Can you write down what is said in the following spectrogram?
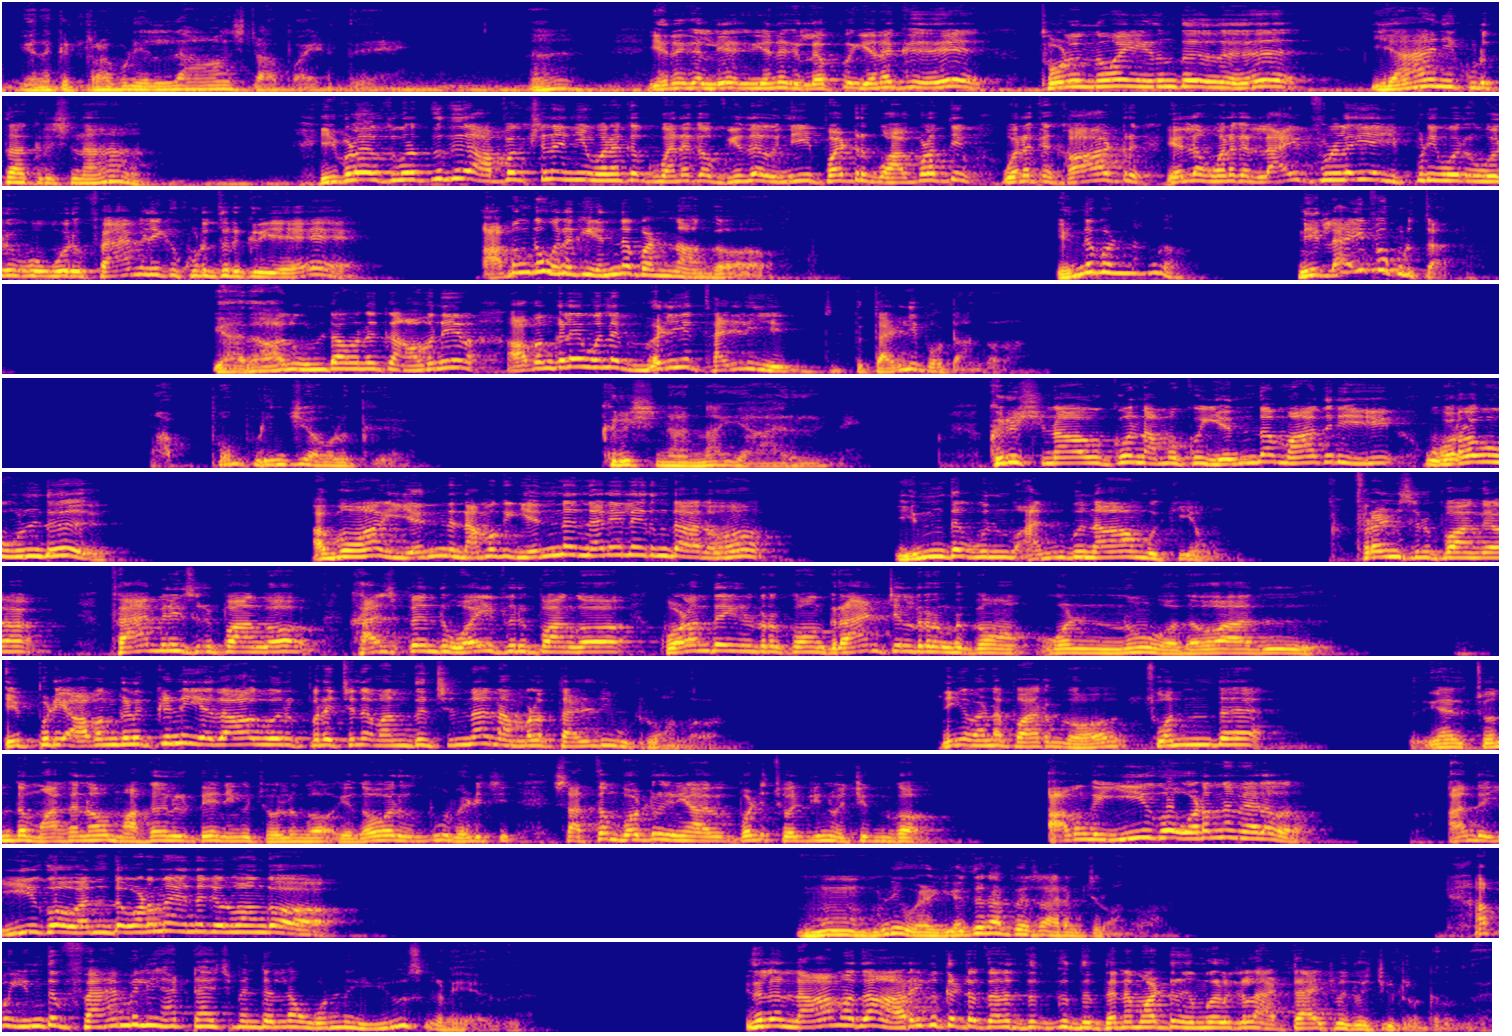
எனக்கு ட்ரபுள் எல்லாம் ஸ்டாப் ஆகிடுது ஆ? எனக்கு லே- எனக்கு லெப்ப எனக்கு தொழுநோய் இருந்தது. ஏன் நீ கொடுத்தா கிருஷ்ணா? இவ்வளவு தூரத்துக்கு அஃபெக்ஷனை நீ உனக்கு உனக்கு வித நீ பட்டு அவ்வளோத்தையும் உனக்கு ஹார்ட் எல்லாம் உனக்கு லைஃப் ஃபுல்லையே இப்படி ஒரு ஒரு ஒரு ஃபேமிலிக்கு கொடுத்துருக்குறியே? அவங்க உனக்கு என்ன பண்ணாங்க? என்ன பண்ணாங்க? நீ லைஃப் கொடுத்தா. ஏதாவது உண்டு அவனுக்கு அவனே அவங்களே உன்னை வெளியே தள்ளி தள்ளி போட்டாங்க. அப்போ புரிஞ்சு அவளுக்கு. கிருஷ்ணன்னா யாருன்னு? கிருஷ்ணாவுக்கும் நமக்கும் எந்த மாதிரி உறவு உண்டு? அப்போ என்ன நமக்கு என்ன நிலையில் இருந்தாலும் இந்த உன் அன்புனா முக்கியம். ஃப்ரெண்ட்ஸ் இருப்பாங்க ஃபேமிலிஸ் இருப்பாங்க ஹஸ்பண்ட் ஒய்ஃப் இருப்பாங்க குழந்தைகள் இருக்கும் கிராண்ட் சில்ட்ரன் இருக்கும். ஒன்றும் உதவாது. இப்படி அவங்களுக்குன்னு ஏதாவது ஒரு பிரச்சனை வந்துச்சுன்னா நம்மளை தள்ளி விட்டுருவாங்க. நீங்கள் வேணால் பாருங்க சொந்த என் சொந்த மகனோ மகள்கிட்டே நீங்கள் சொல்லுங்க. ஏதோ ஒரு இதுக்கு வெடித்து சத்தம் போட்டு நீ போட்டு சொல்லிட்டின்னு வச்சுக்கோங்க. அவங்க ஈகோ உடனே மேலே வரும். அந்த ஈகோ வந்த உடனே என்ன சொல்லுவாங்க? ம் நீ எதிராக பேச ஆரம்பிச்சிருவாங்க. அப்போ இந்த ஃபேமிலி அட்டாச்மெண்ட் எல்லாம் ஒன்றும் யூஸ் கிடையாது. இதில் நாம தான் அறிவு கட்டத்தனத்துக்கு தினமாட்டு இவங்களுக்கெல்லாம் அட்டாச்மெண்ட் வச்சுக்கிட்டு இருக்கிறது.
